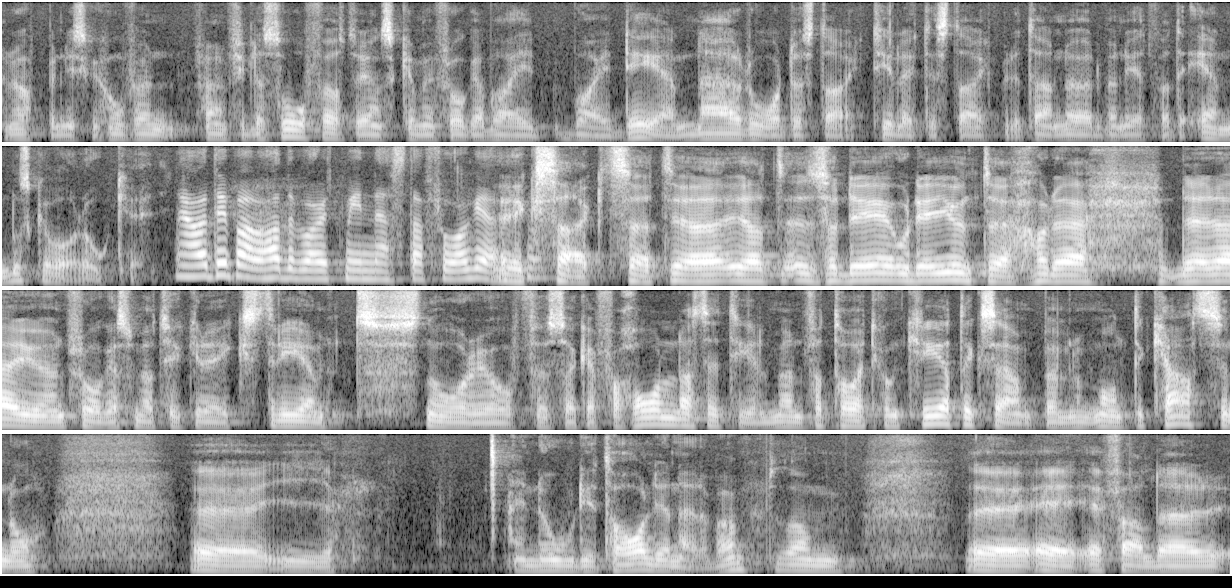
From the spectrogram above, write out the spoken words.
en öppen diskussion. För en, för en filosof återigen kan man fråga vad är, vad är det? När råder stark, tillräckligt stark militär nödvändighet för att det ändå ska vara okej? Okay? Ja, det var, hade varit min nästa fråga. Exakt, så, att jag, så det, och det är ju inte, och det, det är ju en fråga som jag tycker är extremt snårig att försöka förhålla sig till. Men för att ta ett konkret exempel, Monte Cassino eh, i, i Norditalien är det va? Som, eh, är fall där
